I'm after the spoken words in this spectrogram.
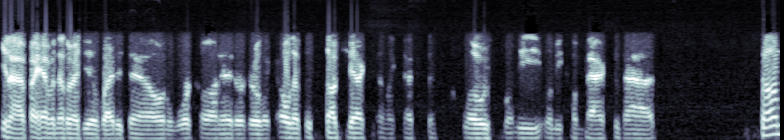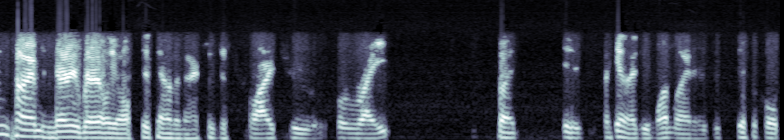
you know if I have another idea, write it down, work on it, or go like, oh, that's a subject, and like that's, that's close. Let me let me come back to that. Sometimes, very rarely, I'll sit down and actually just try to write. But it, again, I do one-liners. It's difficult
